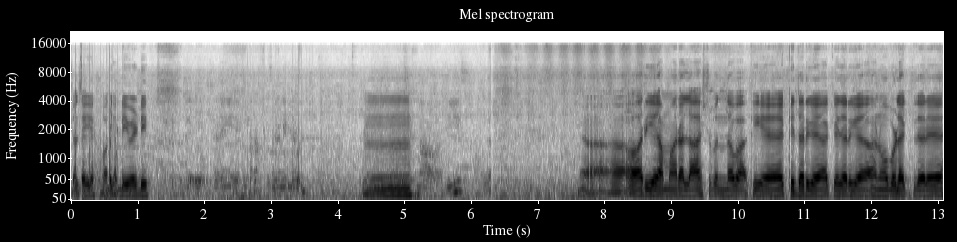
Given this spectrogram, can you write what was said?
चल सही है और डी वेडी और ये हमारा लास्ट बंदा बाकी है। किधर गया किधर गया? नो बड़ा किधर है?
